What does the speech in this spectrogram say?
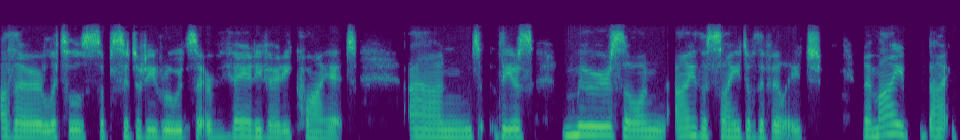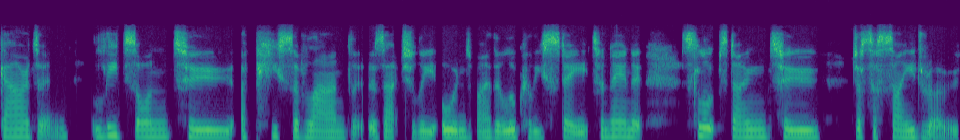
other little subsidiary roads that are very, very quiet. And there's moors on either side of the village. Now, my back garden leads on to a piece of land that is actually owned by the local estate, and then it slopes down to just a side road.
